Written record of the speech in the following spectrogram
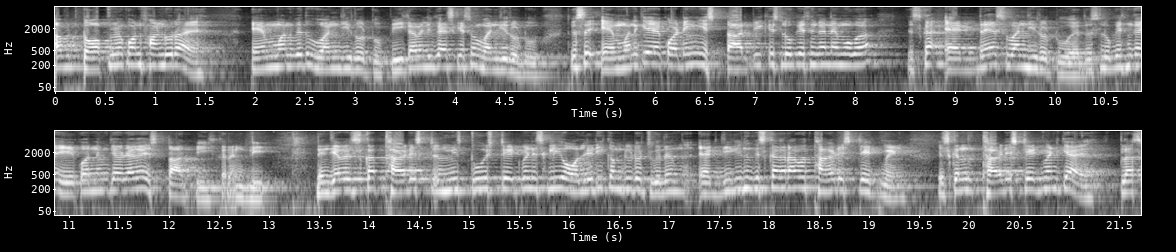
अब टॉप में कौन फाउंड हो रहा है? M one with one zero two P का वैल्यू क्या इस केस में वन ज़ीरो टू तो इसे एम वन के अकॉर्डिंग स्टार पी किस लोकेशन का नेम होगा? इसका एड्रेस वन ज़ीरो टू है। तो इस लोकेशन का एक और नेम क्या हो जाएगा? स्टार पी करंटली देन जब इसका थर्ड मीन टू स्टेटमेंट इसके लिए ऑलरेडी कंप्लीट हो चुके देन एग्जीक्यूशन किसका करा हुआ? थर्ड स्टेटमेंट इसके अंदर थर्ड स्टेटमेंट क्या है? Plus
